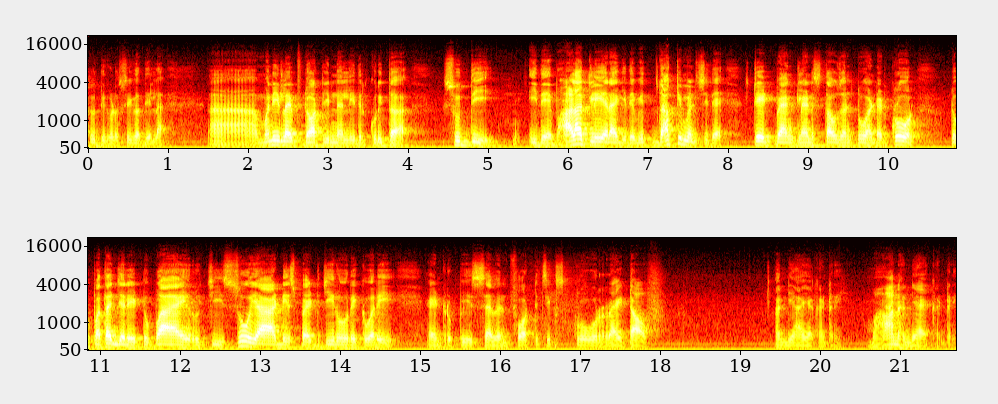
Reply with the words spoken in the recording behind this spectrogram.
ಸುದ್ದಿಗಳು ಸಿಗೋದಿಲ್ಲ. ಮನಿ ಲೈಫ್ ಡಾಟ್ ಇನ್ನಲ್ಲಿ ಇದ್ರ ಕುರಿತ ಸುದ್ದಿ ಇದೆ ಭಾಳ ಕ್ಲಿಯರ್ ಆಗಿದೆ, ವಿತ್ ಡಾಕ್ಯುಮೆಂಟ್ಸ್ ಇದೆ. State Bank lends thousand two hundred crore to Patanjali to buy Ruchi Soya despite zero recovery and rupees seven crore ಆಫ್ ಅನ್ಯಾಯ ಕಣ್ರಿ, ಮಹಾನ್ ಅನ್ಯಾಯ ಕಣ್ರಿ.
